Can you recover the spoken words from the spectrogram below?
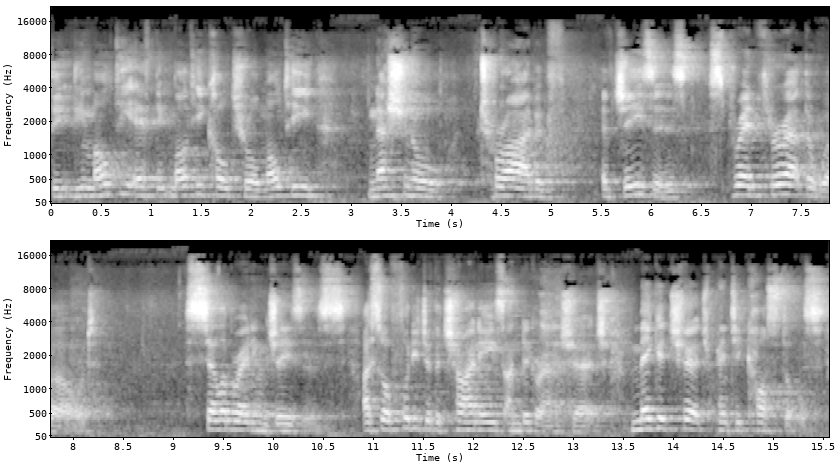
The, the multi ethnic, multicultural, multinational tribe of, of Jesus spread throughout the world celebrating Jesus. I saw footage of the Chinese underground church, mega church Pentecostals,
